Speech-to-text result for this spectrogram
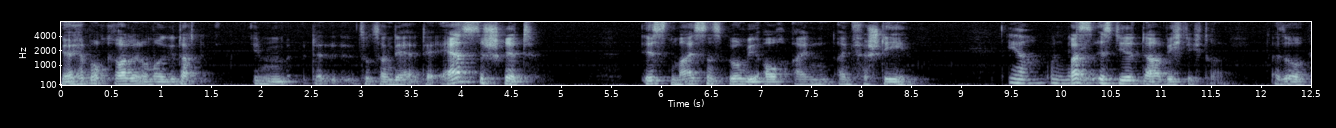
Ja, ich habe auch gerade nochmal gedacht, im, sozusagen der, der erste Schritt ist meistens irgendwie auch ein, ein Verstehen. Ja, unbedingt. Was ist dir da wichtig dran? Also,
